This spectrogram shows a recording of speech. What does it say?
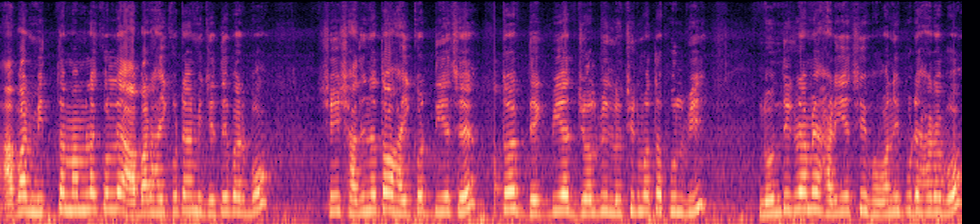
আবার মিথ্যা মামলা করলে আবার হাইকোর্টে আমি যেতে পারব। সেই স্বাধীনতাও হাইকোর্ট দিয়েছে। অতএব দেখবি আর জ্বলবি লুচির মতো ফুলবি। নন্দীগ্রামে হারিয়েছি, ভবানীপুরে হারাবো।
